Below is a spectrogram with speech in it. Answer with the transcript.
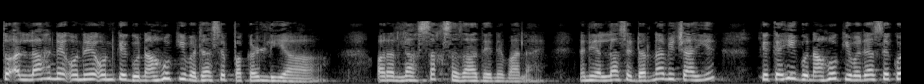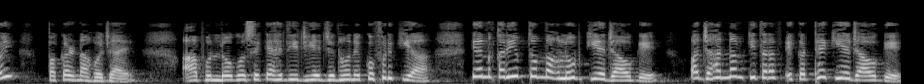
تو اللہ نے انہیں ان کے گناہوں کی وجہ سے پکڑ لیا۔ اور اللہ سخت سزا دینے والا ہے۔ یعنی اللہ سے ڈرنا بھی چاہیے کہ کہیں گناہوں کی وجہ سے کوئی پکڑ نہ ہو جائے۔ آپ ان لوگوں سے کہہ دیجیے جنہوں نے کفر کیا کہ ان قریب تم مغلوب کیے جاؤ گے۔ اور جہنم کی طرف اکٹھے کیے جاؤ گے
